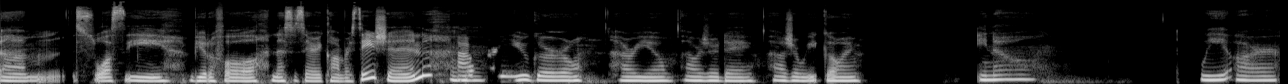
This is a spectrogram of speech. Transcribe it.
um saucy, beautiful, necessary conversation, how Mhm. are you, girl? How are you? How was your day? How's your week going? You know, we are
